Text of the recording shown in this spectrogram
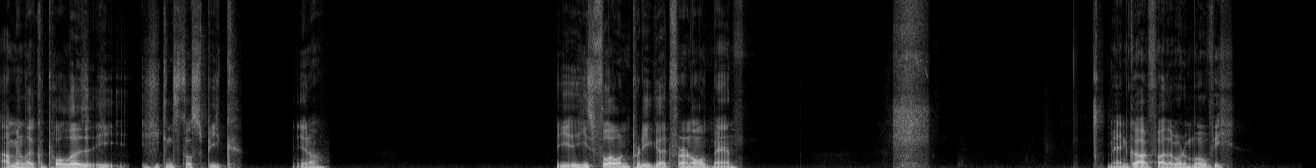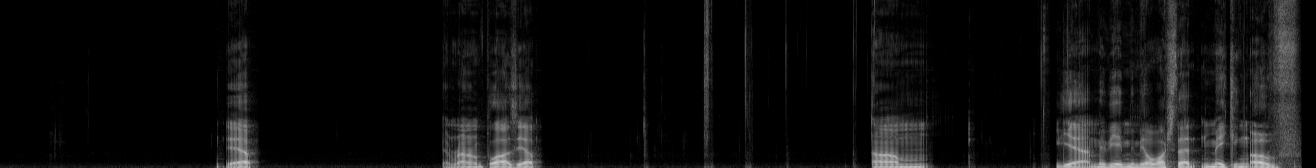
I mean, like Coppola, he, he can still speak, you know? He, he's flowing pretty good for an old man. Man, Godfather, what a movie. Yep. And round of applause, yep. Um yeah, maybe maybe I'll watch that making of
